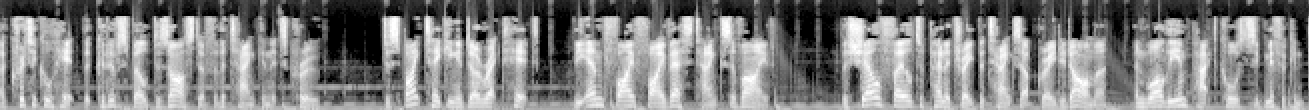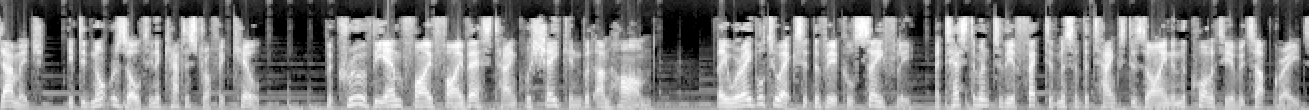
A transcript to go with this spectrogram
a critical hit that could have spelled disaster for the tank and its crew. Despite taking a direct hit, the M55S tank survived. The shell failed to penetrate the tank's upgraded armor, and while the impact caused significant damage, it did not result in a catastrophic kill. The crew of the M55S tank were shaken but unharmed. They were able to exit the vehicle safely, a testament to the effectiveness of the tank's design and the quality of its upgrades.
